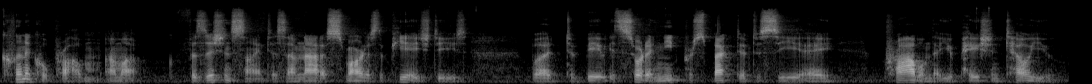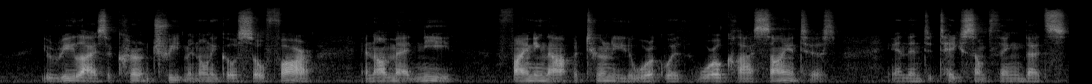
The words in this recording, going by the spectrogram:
clinical problem. I'm a physician scientist. I'm not as smart as the PhDs, but to be it's sort of neat perspective to see a problem that your patient tell you. You realize the current treatment only goes so far, and unmet need. Finding the opportunity to work with world class scientists and then to take something that's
